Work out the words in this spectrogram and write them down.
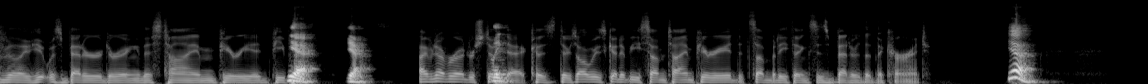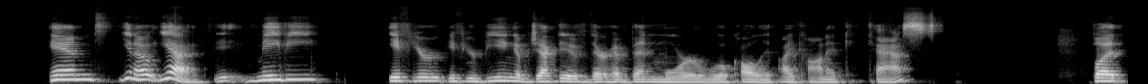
like it was better during this time period. People. Yeah, yeah, I've never understood Like- that because there's always going to be some time period that somebody thinks is better than the current. yeah. And you know, yeah, maybe if you're if you're being objective, there have been more, we'll call it iconic casts. But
